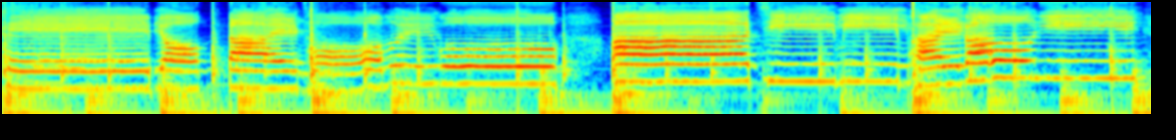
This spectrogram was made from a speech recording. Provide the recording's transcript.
새벽 달 저물고 아침이 밝아오니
